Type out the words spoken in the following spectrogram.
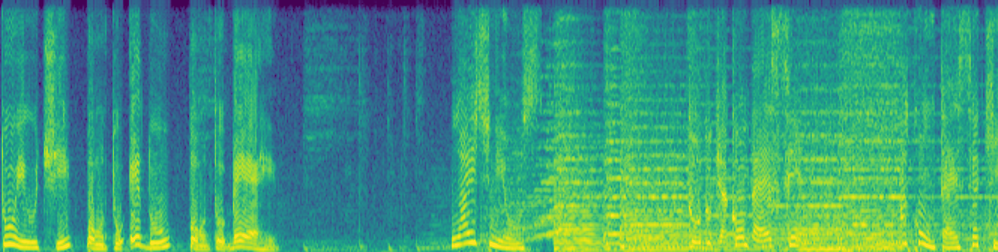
tuiuti.edu.br. Light News. Tudo o que acontece, acontece aqui.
